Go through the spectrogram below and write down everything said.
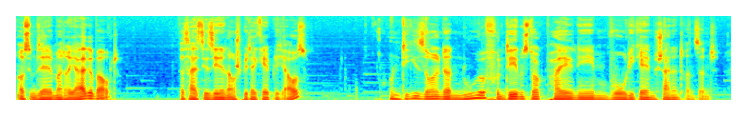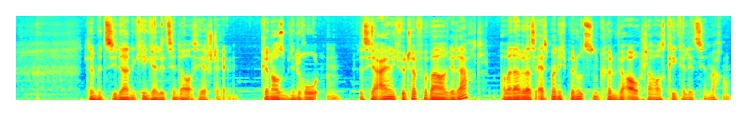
aus demselben Material gebaut. Das heißt, die sehen dann auch später gelblich aus. Und die sollen dann nur von dem Stockpile nehmen, wo die gelben Steine drin sind. Damit sie dann Kinkerlitzchen daraus herstellen. Genauso mit den roten. Ist ja eigentlich für Töpferware gedacht, aber da wir das erstmal nicht benutzen, können wir auch daraus Kickerlitzchen machen.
